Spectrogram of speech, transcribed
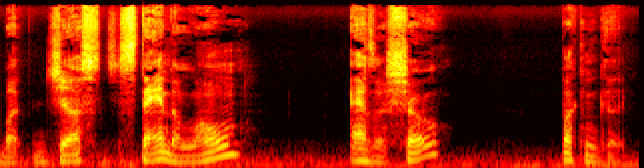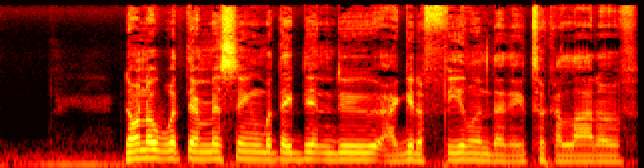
But just stand alone as a show, fucking good. Don't know what they're missing, what they didn't do. I get a feeling that they took a lot of.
